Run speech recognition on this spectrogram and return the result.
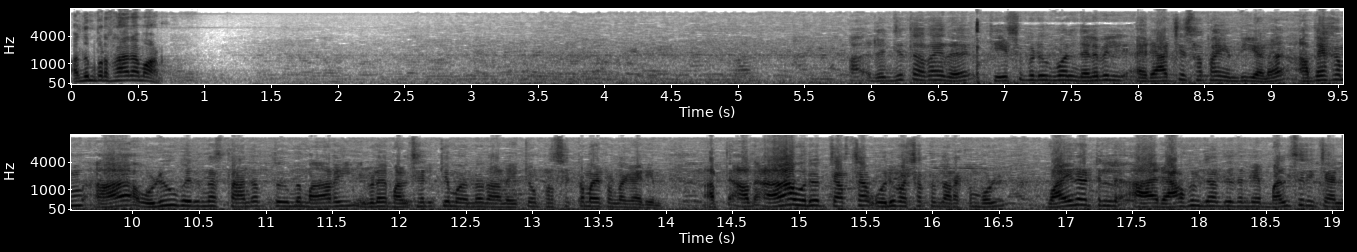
അതും പ്രധാനമാണ്. രഞ്ജിത്ത് അതായത് കേസ് വേണുഗോപാൽ നിലവിൽ രാജ്യസഭ എം പിയാണ്. അദ്ദേഹം ആ ഒഴിവ് വരുന്ന സ്ഥാനത്ത് നിന്ന് മാറി ഇവിടെ മത്സരിക്കുമോ എന്നതാണ് ഏറ്റവും പ്രസക്തമായിട്ടുള്ള കാര്യം. ആ ഒരു ചർച്ച ഒരു വശത്ത് നടക്കുമ്പോൾ വയനാട്ടിൽ രാഹുൽ ഗാന്ധി തന്നെ മത്സരിച്ചാൽ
